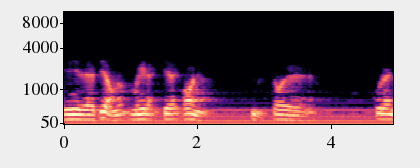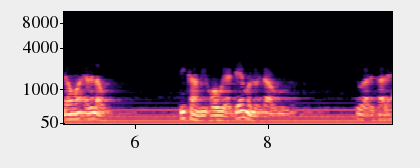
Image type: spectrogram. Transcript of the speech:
ရေးတယ်ပြအောင်လို့မေးလိုက်ခြေလိုက်ဟောနေတာတော်တယ်ကိုယ်တိုင်တော့မှအဲ့ဒါလောက်သိခံပြီးဟောခဲ့တယ်တဲမလို့တော့ဘူးသူကတခါလဲ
